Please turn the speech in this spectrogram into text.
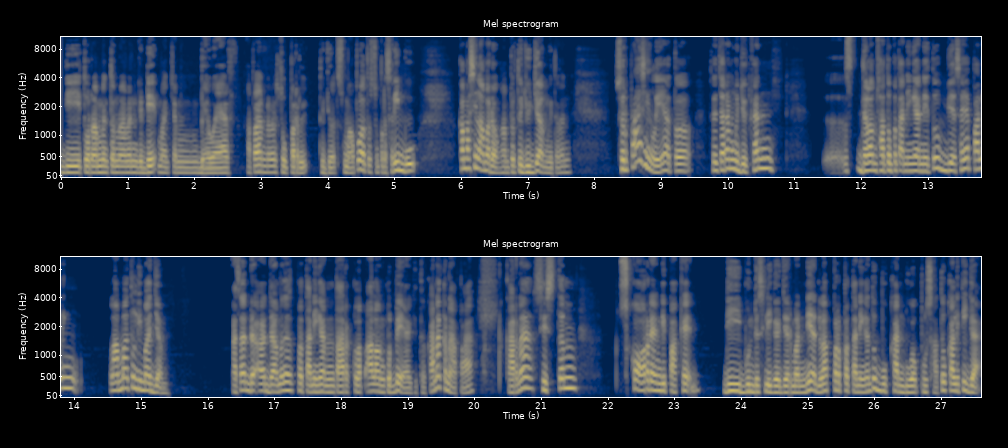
di turnamen-turnamen gede macam BWF apa Super 750 atau Super 1000 kan pasti lama dong, hampir 7 jam gitu kan. Surprisingly atau secara mengejutkan eh, dalam satu pertandingan itu biasanya paling lama tuh 5 jam. Asal dalam pertandingan antar klub A lawan klub B ya gitu. Karena kenapa? Karena sistem skor yang dipakai di Bundesliga Jerman ini adalah per pertandingan tuh bukan 21 kali 3,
